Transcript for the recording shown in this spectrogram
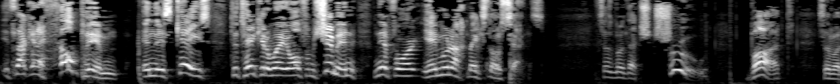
It's not going to help him in this case to take it away all from Shimon, and therefore Yemunach makes no sense. It says, well, that's true, but Remember,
